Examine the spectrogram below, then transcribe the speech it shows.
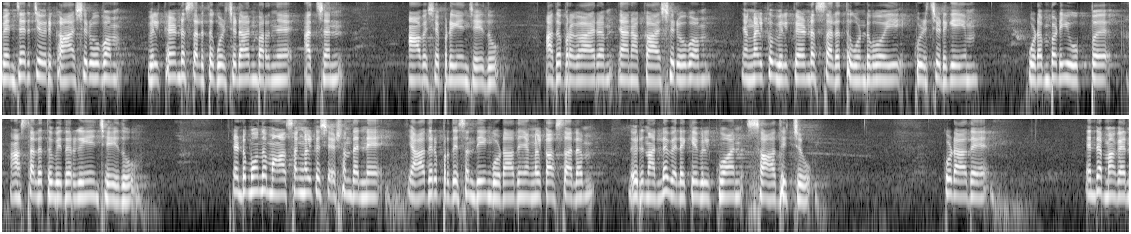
വെഞ്ചരിച്ച ഒരു കാശ് രൂപം വിൽക്കേണ്ട സ്ഥലത്ത് കുഴിച്ചിടാൻ പറഞ്ഞ് അച്ഛൻ ആവശ്യപ്പെടുകയും ചെയ്തു. അത് പ്രകാരം ഞാൻ ആ കാശ് രൂപം ഞങ്ങൾക്ക് വിൽക്കേണ്ട സ്ഥലത്ത് കൊണ്ടുപോയി കുഴിച്ചിടുകയും ഉടമ്പടി ഉപ്പ് ആ സ്ഥലത്ത് വിതറുകയും ചെയ്തു. രണ്ട് മൂന്ന് മാസങ്ങൾക്ക് ശേഷം തന്നെ യാതൊരു പ്രതിസന്ധിയും കൂടാതെ ഞങ്ങൾക്ക് ആ സ്ഥലം ഒരു നല്ല വിലയ്ക്ക് വിൽക്കുവാൻ സാധിച്ചു. കൂടാതെ എന്റെ മകൻ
